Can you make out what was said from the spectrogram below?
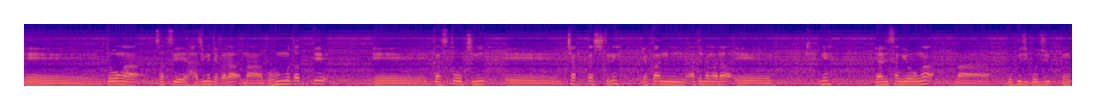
えー、動画撮影始めてから、まあ、5分後経って、えー、ガストーチに、えー、着火してね夜間に当てながら、え、ね、やる作業が、まあ、6時50分。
